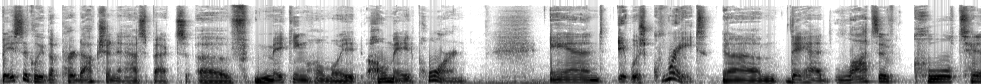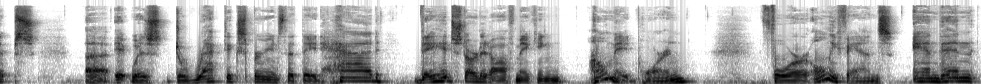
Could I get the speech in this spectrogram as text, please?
basically the production aspects of making homemade homemade porn. And it was great. Um, they had lots of cool tips. Uh, it was direct experience that they'd had. They had started off making homemade porn for OnlyFans and then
